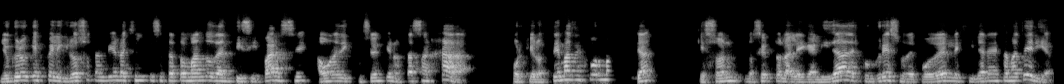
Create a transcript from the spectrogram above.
yo creo que es peligroso también la acción que se está tomando de anticiparse a una discusión que no está zanjada, porque los temas de forma, ya, que son, ¿no es cierto?, la legalidad del Congreso de poder legislar en esta materia,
